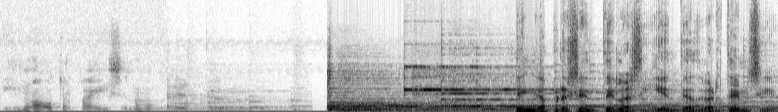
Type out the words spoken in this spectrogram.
y no a otro país Tenga presente la siguiente advertencia.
